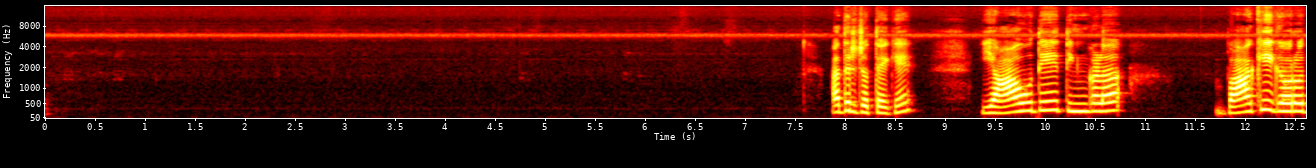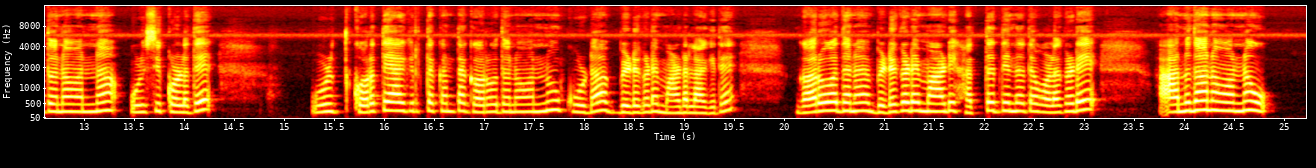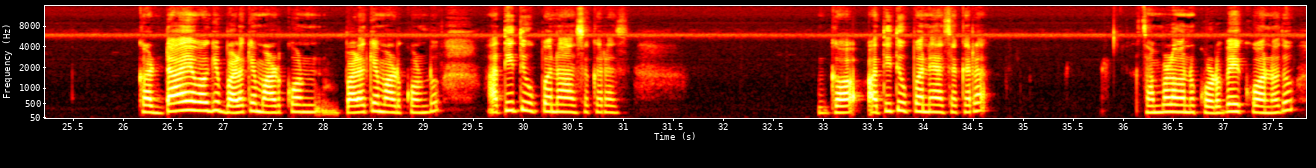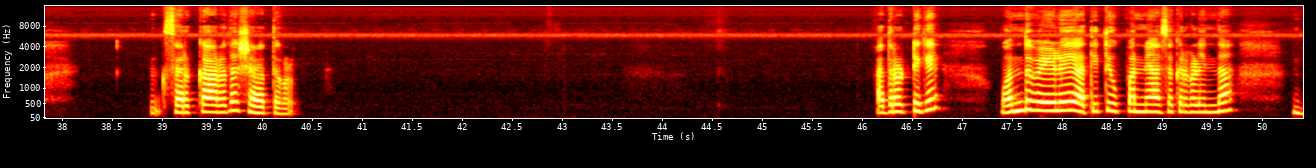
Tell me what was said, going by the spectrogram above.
ಅದರ ಜೊತೆಗೆ ಯಾವುದೇ ತಿಂಗಳ ಬಾಕಿ ಗೌರವಧನವನ್ನು ಉಳಿಸಿಕೊಳ್ಳದೆ ಉಳ್ದ ಕೊರತೆಯಾಗಿರ್ತಕ್ಕಂಥ ಗೌರವಧನವನ್ನು ಕೂಡ ಬಿಡುಗಡೆ ಮಾಡಲಾಗಿದೆ. ಗೌರವಧನ ಬಿಡುಗಡೆ ಮಾಡಿ ಹತ್ತು ದಿನದ ಒಳಗಡೆ ಅನುದಾನವನ್ನು ಕಡ್ಡಾಯವಾಗಿ ಬಳಕೆ ಮಾಡ್ಕೊಂಡು, ಬಳಕೆ ಮಾಡಿಕೊಂಡು ಅತಿಥಿ ಉಪನ್ಯಾಸಕರ ಗ, ಅತಿಥಿ ಉಪನ್ಯಾಸಕರ ಸಂಬಳವನ್ನು ಕೊಡಬೇಕು ಅನ್ನೋದು ಸರ್ಕಾರದ ಷರತ್ತುಗಳು. ಅದರೊಟ್ಟಿಗೆ ಒಂದು ವೇಳೆ ಅತಿಥಿ ಉಪನ್ಯಾಸಕರುಗಳಿಂದ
